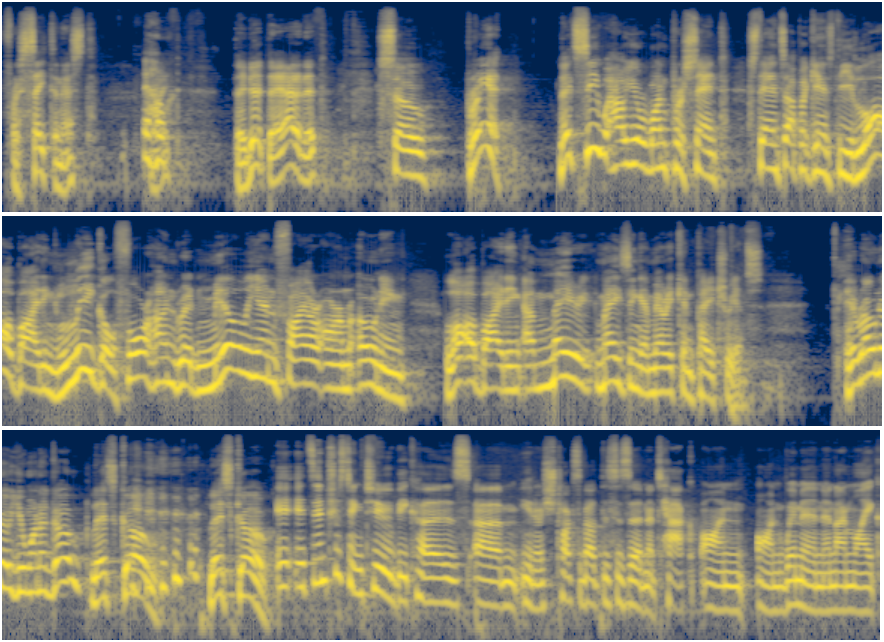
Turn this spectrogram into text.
for Satanist. Oh. Right? They did. They added it. So Bring it. Let's see how your 1% stands up against the law abiding, legal, 400 million firearm owning, law abiding, amazing American patriots. Hirono, you want to go? Let's go. Let's go. it's interesting too because um, you know she talks about this is an attack on on women, and I'm like,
